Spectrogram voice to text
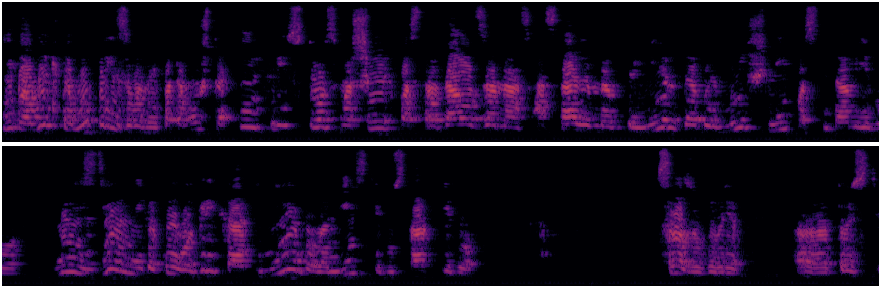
Ибо вы к тому призваны, потому что и Христос Машех пострадал за нас, оставив нам пример, дабы мы шли по следам Его. Но не сделал никакого греха, и не было листья в устах Его сразу говорю. А, то есть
